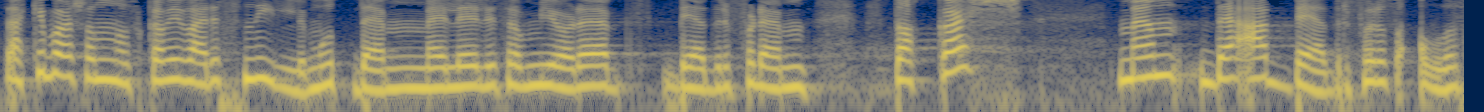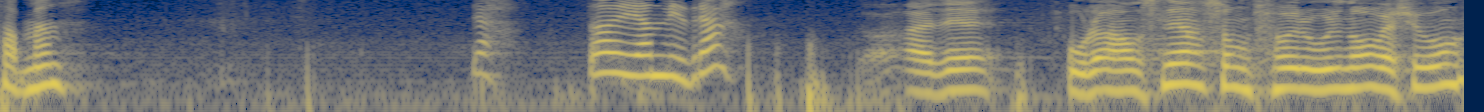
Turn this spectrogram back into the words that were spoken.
Det er ikke bare sånn nå skal vi være snille mot dem eller liksom gjøre det bedre for dem. Stakkars. Men det er bedre for oss alle sammen. Da gir jeg den videre. Da er det Ola Hansen ja, som får ordet nå. Vær så god.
